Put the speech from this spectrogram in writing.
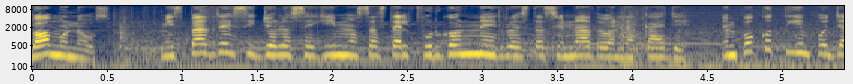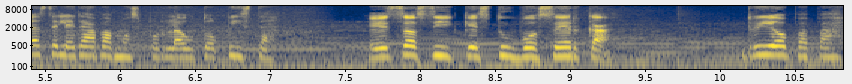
Vámonos. Mis padres y yo los seguimos hasta el furgón negro estacionado en la calle. En poco tiempo ya acelerábamos por la autopista. Es así que estuvo cerca. Río papá.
